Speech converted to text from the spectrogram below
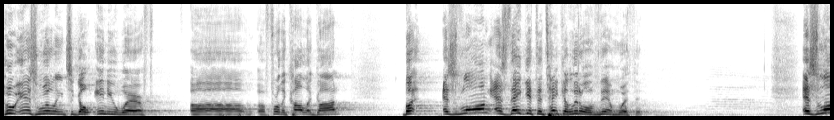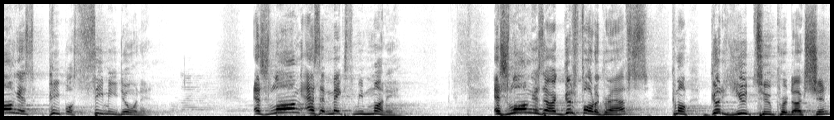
who is willing to go anywhere uh, for the call of God, but as long as they get to take a little of them with it, as long as people see me doing it, as long as it makes me money, as long as there are good photographs, come on, good YouTube production,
